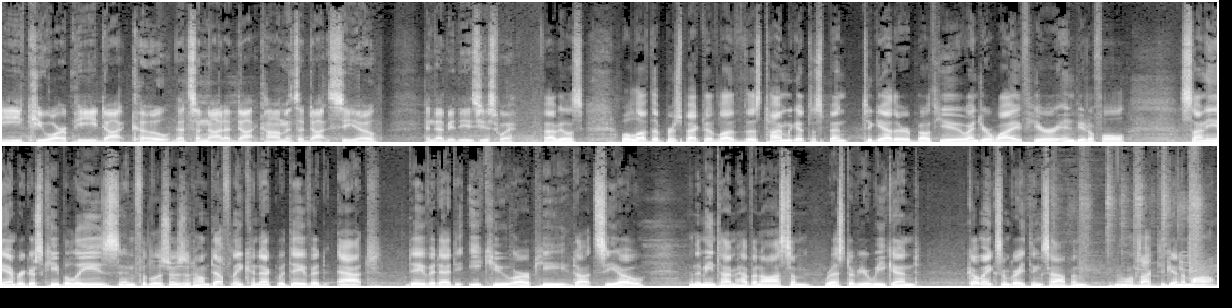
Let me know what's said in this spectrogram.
eqrp.co. That's a not a .com, it's a .co, and that'd be the easiest way. Fabulous. Well, love the perspective, love this time we get to spend together, both you and your wife here in beautiful, sunny Ambergris Caye, Belize. And for the listeners at home, definitely connect with David at david at eqrp.co. In the meantime, have an awesome rest of your weekend. Go make some great things happen, and we'll talk to you again tomorrow.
